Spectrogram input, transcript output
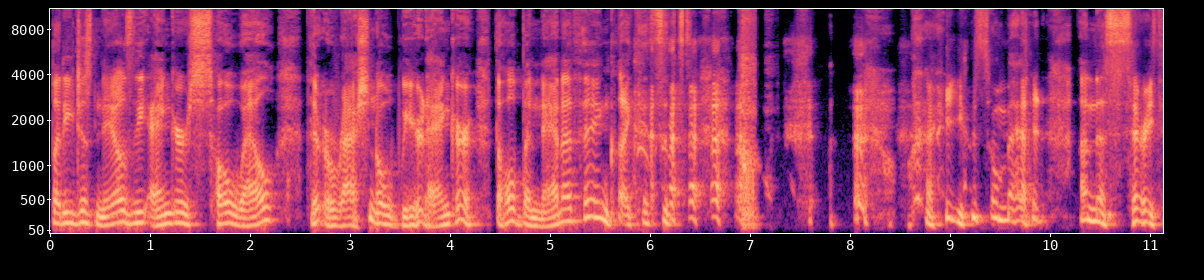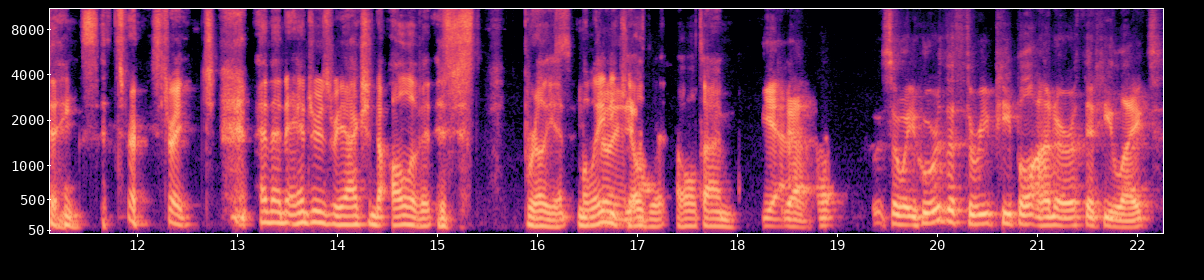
but he just nails the anger so well. The irrational, weird anger, the whole banana thing. Like this is why are you so mad at unnecessary things? It's very strange. And then Andrew's reaction to all of it is just brilliant. Mulaney Brilliant. kills it the whole time. Yeah. yeah. Uh, So wait, who are the three people on Earth that he liked?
